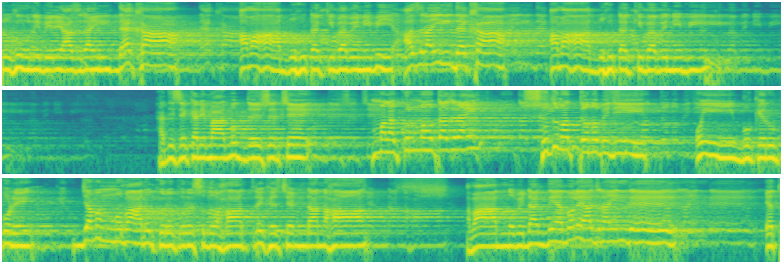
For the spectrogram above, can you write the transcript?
রুহু নিবি রে আজরাইল? দেখা। আমার রুহুটা কীভাবে নিবি? আজরাইল, দেখা। আমার রুহুটা কীভাবে নিবি? হাদিসে কারিমার মধ্যে এসেছে, মালাকুল মাউত আজরাইল, শুধুমাত্র নবীজির ওই বুকের উপরে যেমন মোবারকের উপরে শুধু হাত রেখেছেন ডান হাত। আমার নবী ডাক দিয়া বলে, আজরাইল রে, এত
